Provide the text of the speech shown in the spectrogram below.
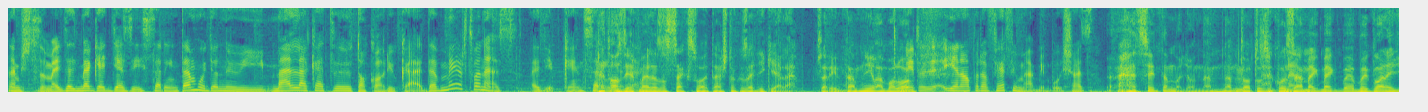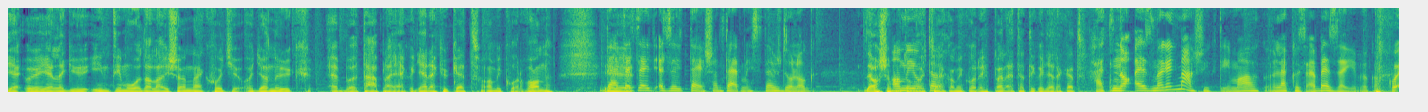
nem is tudom, egy, egy megegyezés szerintem, hogy a női melleket ö, takarjuk el. De miért van ez egyébként Hát szerintetek? azért, mert ez a szexualitásnak az egyik jele, szerintem, nyilvánvalóan. Miért, hogy ilyen napon a férfi mábimbó is az. Hát szerintem nagyon nem, nem tartozik hozzá. nem. Meg, meg, meg van egy olyan jellegű intim oldala is ennek, hogy, hogy a nők ebből táplálják a gyereküket, amikor van. De hát ez egy, ez egy teljesen természetes dolog. De azt sem amióta- mutogatják, amikor éppen etetik a gyereket. Hát na, ez meg egy másik téma, legközelebb ezzel jövök akkor.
